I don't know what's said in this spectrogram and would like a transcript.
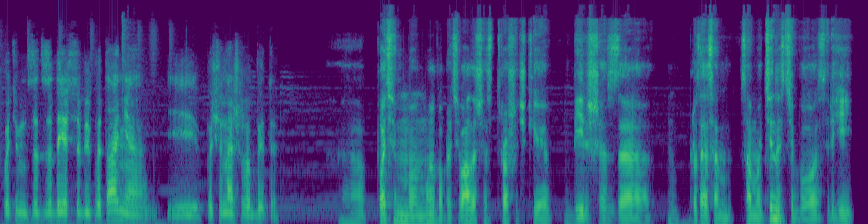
Потім за- задаєш собі питання і починаєш робити. Е, Потім ми попрацювали ще трошечки більше з ну, процесом самоцінності, бо Сергій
